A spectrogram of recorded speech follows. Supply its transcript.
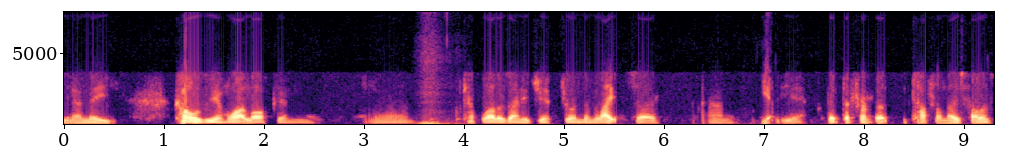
You know, me, Colesy and Whitelock, and um, a couple others only joined them late. So um, Yeah. yeah, bit different, but tough on those fellas.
